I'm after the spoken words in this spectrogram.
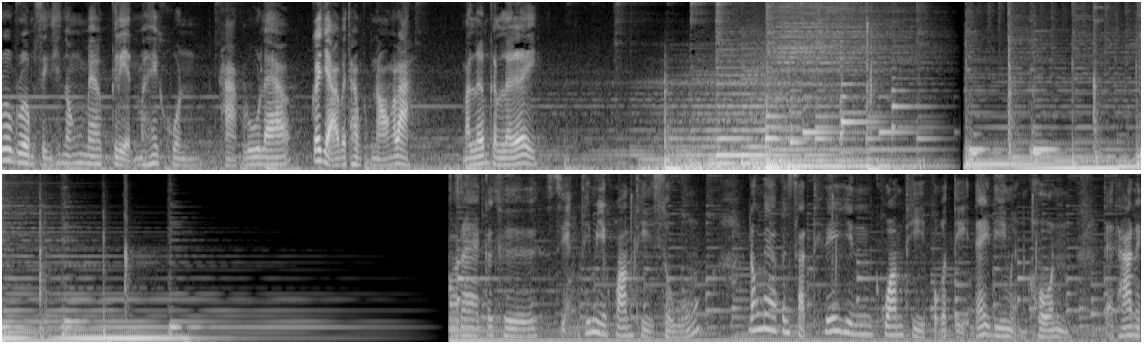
รวบรวมสิ่งที่น้องแมวเกลียดมาให้คุณ หากรู้แล้วก็อย่าเอาไปทำกับน้องล่ะ มาเริ่มกันเลย ก็คือ เสียงที่มีความถี่สูง น้องแมวเป็นสัตว์ที่ได้ยินความถี่ปกติได้ดีเหมือนคน แต่ถ้าใน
